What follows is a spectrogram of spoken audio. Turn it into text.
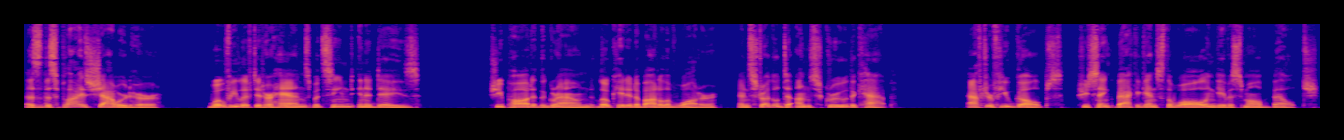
As the supplies showered her, Wovey lifted her hands but seemed in a daze. She pawed at the ground, located a bottle of water, and struggled to unscrew the cap. After a few gulps, she sank back against the wall and gave a small belch.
